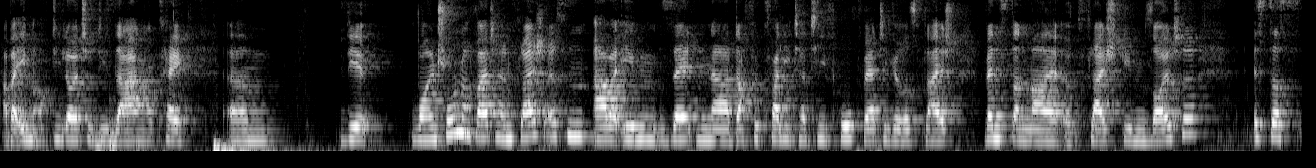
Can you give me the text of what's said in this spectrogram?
aber eben auch die Leute, die sagen, okay, ähm, wir wollen schon noch weiterhin Fleisch essen, aber eben seltener, dafür qualitativ hochwertigeres Fleisch, wenn es dann mal äh, Fleisch geben sollte. Ist das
